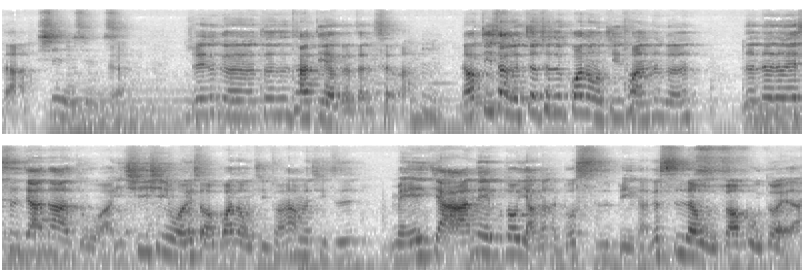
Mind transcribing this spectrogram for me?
大，是是是，所以这个这是他第二个政策嘛，嗯，然后第三个政策是关陇集团那个那那那些世家大族啊，以七姓为首关陇集团，他们其实。每一家内部都养了很多私兵啊，就私人武装部队啊。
